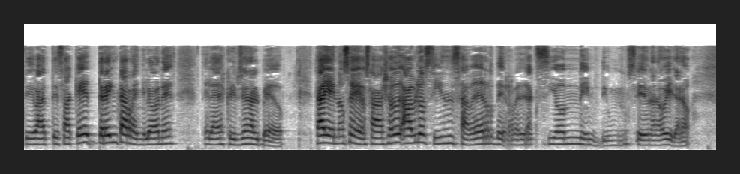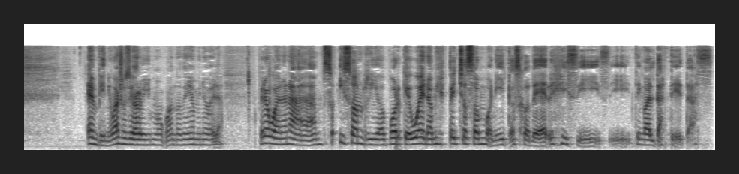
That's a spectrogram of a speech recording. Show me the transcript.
te, saqué 30 renglones de la descripción al pedo. Está bien, no sé, o sea, yo hablo sin saber de redacción de, de no sé, de una novela, ¿no? En fin, igual yo soy lo mismo cuando tenía mi novela. Pero bueno, nada, y sonrío porque, bueno, mis pechos son bonitos, joder. Y sí, sí, tengo altas tetas.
